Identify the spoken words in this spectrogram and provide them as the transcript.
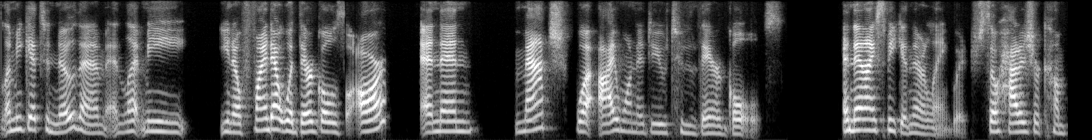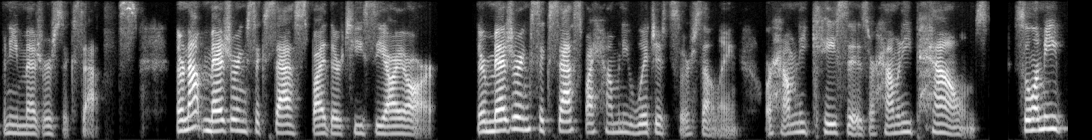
Let me get to know them and let me, you know, find out what their goals are and then match what I want to do to their goals. And then I speak in their language. So, how does your company measure success? They're not measuring success by their TCIR. They're measuring success by how many widgets they're selling, or how many cases, or how many pounds. So, let me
